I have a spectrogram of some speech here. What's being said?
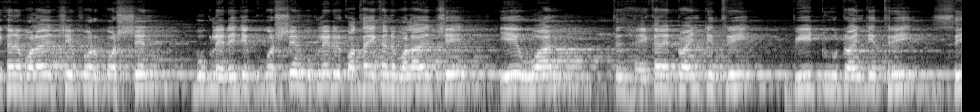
এখানে বলা হয়েছে, ফর কোশ্চেন বুকলেট। এই যে কোশ্চেন বুকলেটের কথা এখানে বলা হয়েছে, এ ওয়ান, এখানে twenty three, B two twenty three, C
